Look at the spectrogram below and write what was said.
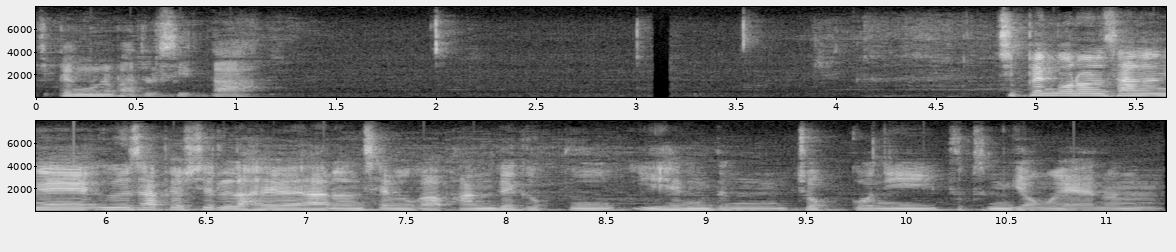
집행문을 받을 수 있다. 집행권원 상항에 의사표시를 하여야 하는 채무가 반대급부 이행 등 조건이 붙은 경우에는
